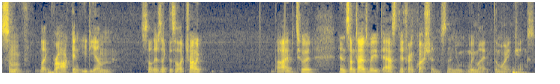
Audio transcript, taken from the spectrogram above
some of like rock and EDM. So there's like this electronic vibe to it and sometimes we ask different questions than you, we might with the Morning Kings.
